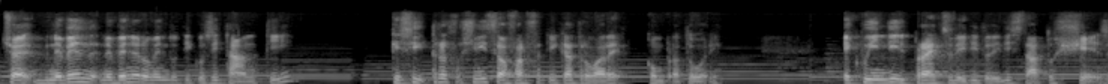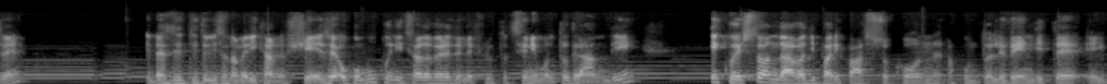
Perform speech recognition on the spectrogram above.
cioè, ne, ven- ne vennero venduti così tanti che si, tro- si iniziò a far fatica a trovare compratori e quindi il prezzo dei titoli di Stato scese il titolo di Stato americano scese o comunque iniziò ad avere delle fluttuazioni molto grandi e questo andava di pari passo con appunto le vendite e il,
